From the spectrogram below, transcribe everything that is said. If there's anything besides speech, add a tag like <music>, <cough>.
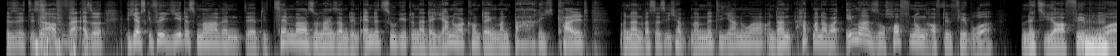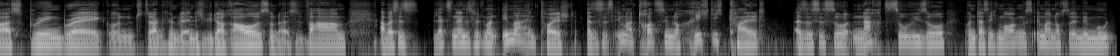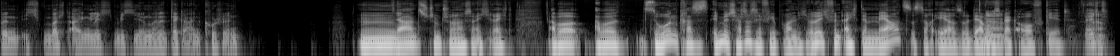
Das ist das ist mir aufgefallen. Also, ich habe das Gefühl, jedes Mal, wenn der Dezember so langsam dem Ende zugeht und dann der Januar kommt, denkt man, barig, kalt. Und dann, was weiß ich, hat man Mitte Januar. Und dann hat man aber immer so Hoffnung auf den Februar. Und denkt sich, ja, Februar, Spring Break und dann können wir endlich wieder raus und da ist warm. Aber es ist, letzten Endes wird man immer enttäuscht. Also es ist immer trotzdem noch richtig kalt. Also es ist so nachts sowieso und dass ich morgens immer noch so in dem Mut bin, ich möchte eigentlich mich hier in meine Decke einkuscheln. Mm, Ja, das stimmt schon, hast du eigentlich recht. Aber, aber so ein krasses Image hat doch der Februar nicht, oder? Ich finde eigentlich, der März ist doch eher so der, wo es Ja. bergauf geht. Echt?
